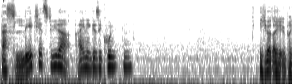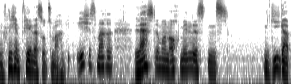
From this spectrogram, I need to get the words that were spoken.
Das lädt jetzt wieder einige Sekunden. Ich würde euch übrigens nicht empfehlen, das so zu machen, wie ich es mache. Lasst immer noch mindestens Giga,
